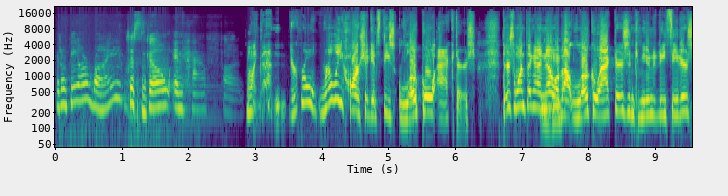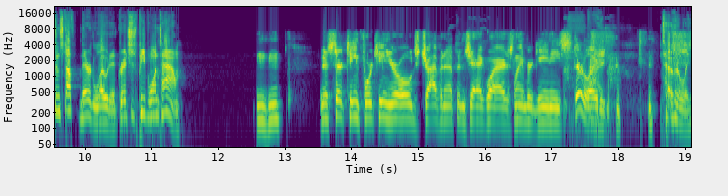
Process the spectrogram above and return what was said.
It'll be all right. Just go and have fun. I'm like, that, you're real, really harsh against these local actors. There's one thing I know about local actors and community theaters and stuff. They're loaded. Richest people in town. Mm-hmm. There's 13, 14 year olds driving up in Jaguars, Lamborghinis. They're loaded. totally.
